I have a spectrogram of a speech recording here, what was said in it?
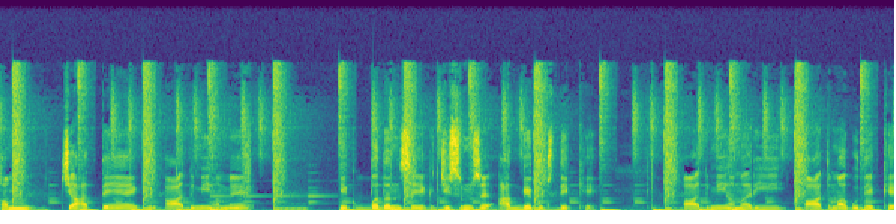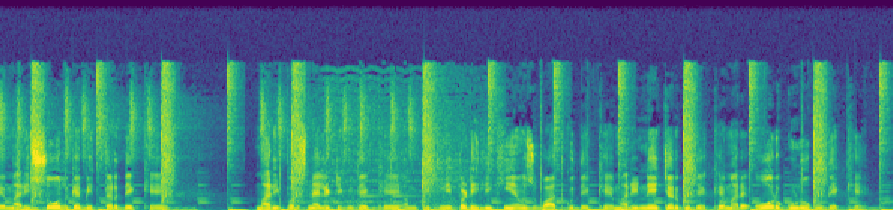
हम चाहते हैं कि आदमी हमें एक बदन से, एक जिस्म से आगे कुछ देखे। आदमी हमारी आत्मा को देखे, हमारी सोल के भीतर देखे, हमारी पर्सनैलिटी को देखे, हम कितनी पढ़ी लिखी हैं उस बात को देखे, हमारी नेचर को देखे, हमारे और गुणों को देखे।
